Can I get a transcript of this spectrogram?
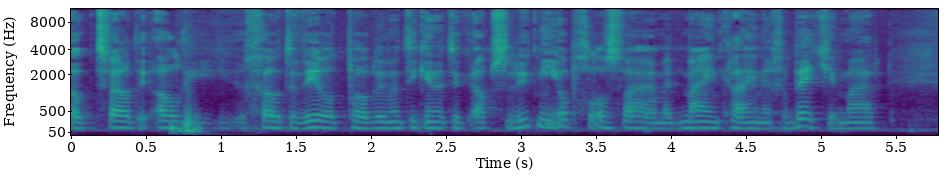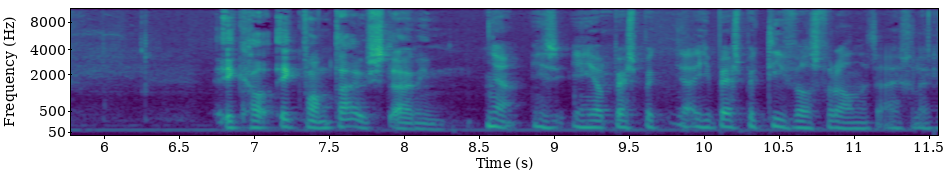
ook terwijl die, al die grote wereldproblematieken natuurlijk absoluut niet opgelost waren met mijn kleine gebedje. Maar ik, had, ik kwam thuis daarin. ja, je, in jouw perspectief, ja, je perspectief was veranderd eigenlijk.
